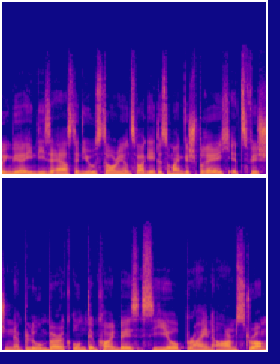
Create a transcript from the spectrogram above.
springen wir in diese erste News Story. Und zwar geht es um ein Gespräch zwischen Bloomberg und dem Coinbase CEO Brian Armstrong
